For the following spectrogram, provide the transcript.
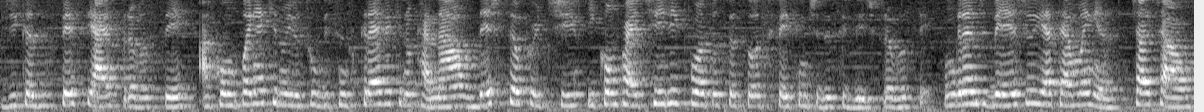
dicas especiais para você. Acompanhe aqui no YouTube, se inscreve aqui no canal, deixe seu curtir e compartilhe com outras pessoas se fez sentido esse vídeo para você. Um grande beijo e até amanhã. Tchau, tchau.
